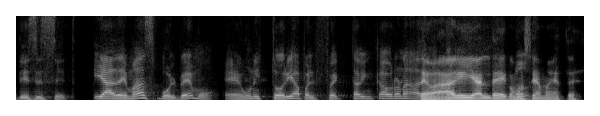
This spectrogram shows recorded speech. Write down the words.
this is it. Y además, volvemos. Es una historia perfecta, bien cabrona. te Además va a guiar de, ¿cómo no- se llama este?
